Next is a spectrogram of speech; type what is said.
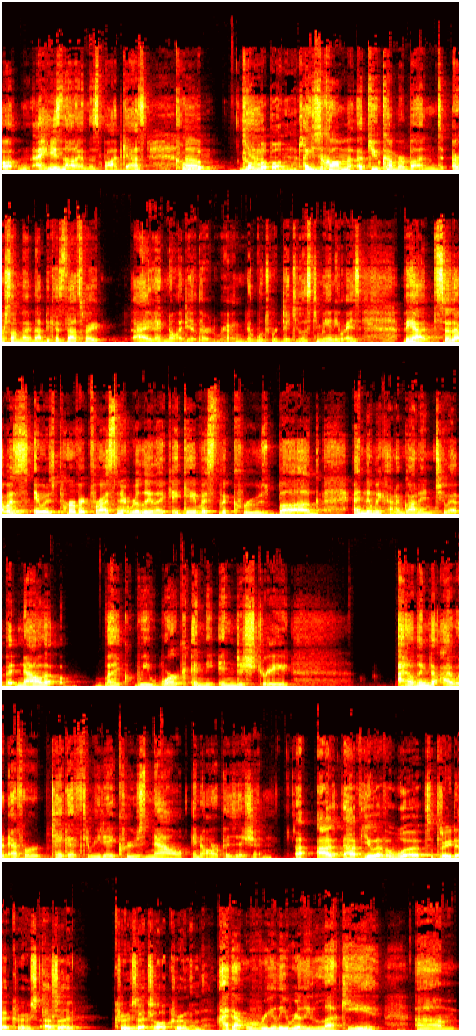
oh, he's not in this podcast. Cumber, Um, yeah. I used to call him a cucumber bund or something like that because that's what I had no idea they were wearing. It looked ridiculous to me, anyways. But yeah, so that was it was perfect for us, and it really like it gave us the cruise bug, and then we kind of got into it. But now that like we work in the industry. I don't think that I would ever take a three day cruise now in our position. Uh, have you ever worked a three day cruise as a cruiser or crew member? I got really, really lucky. Um,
